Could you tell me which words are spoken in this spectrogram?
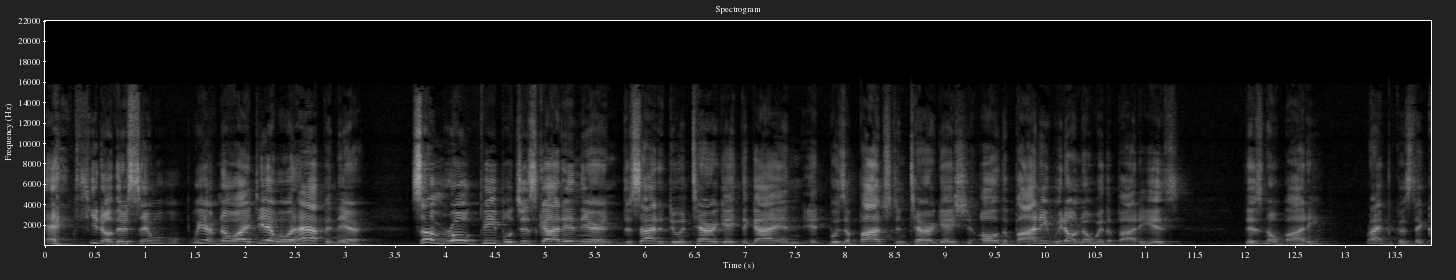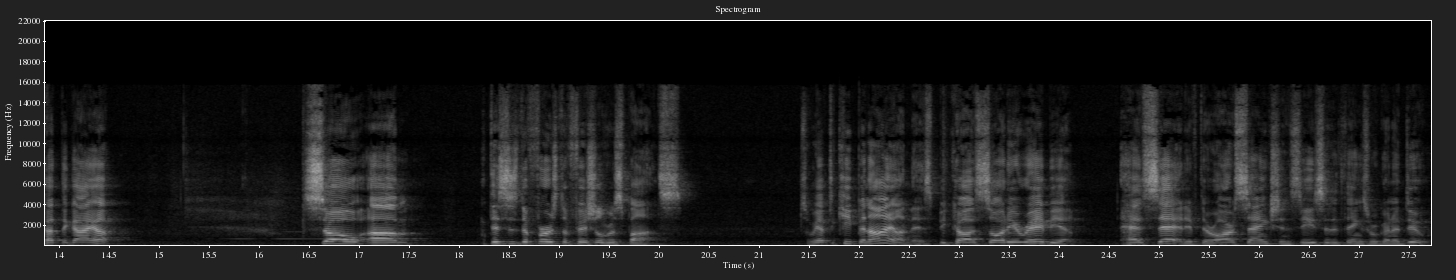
And, you know, they're saying, well, we have no idea what happened there. Some rogue people just got in there and decided to interrogate the guy, and it was a botched interrogation. Oh, the body? We don't know where the body is. There's no body. Right, because they cut the guy up. So, um, this is the first official response. So, we have to keep an eye on this because Saudi Arabia has said if there are sanctions, these are the things we're going to do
